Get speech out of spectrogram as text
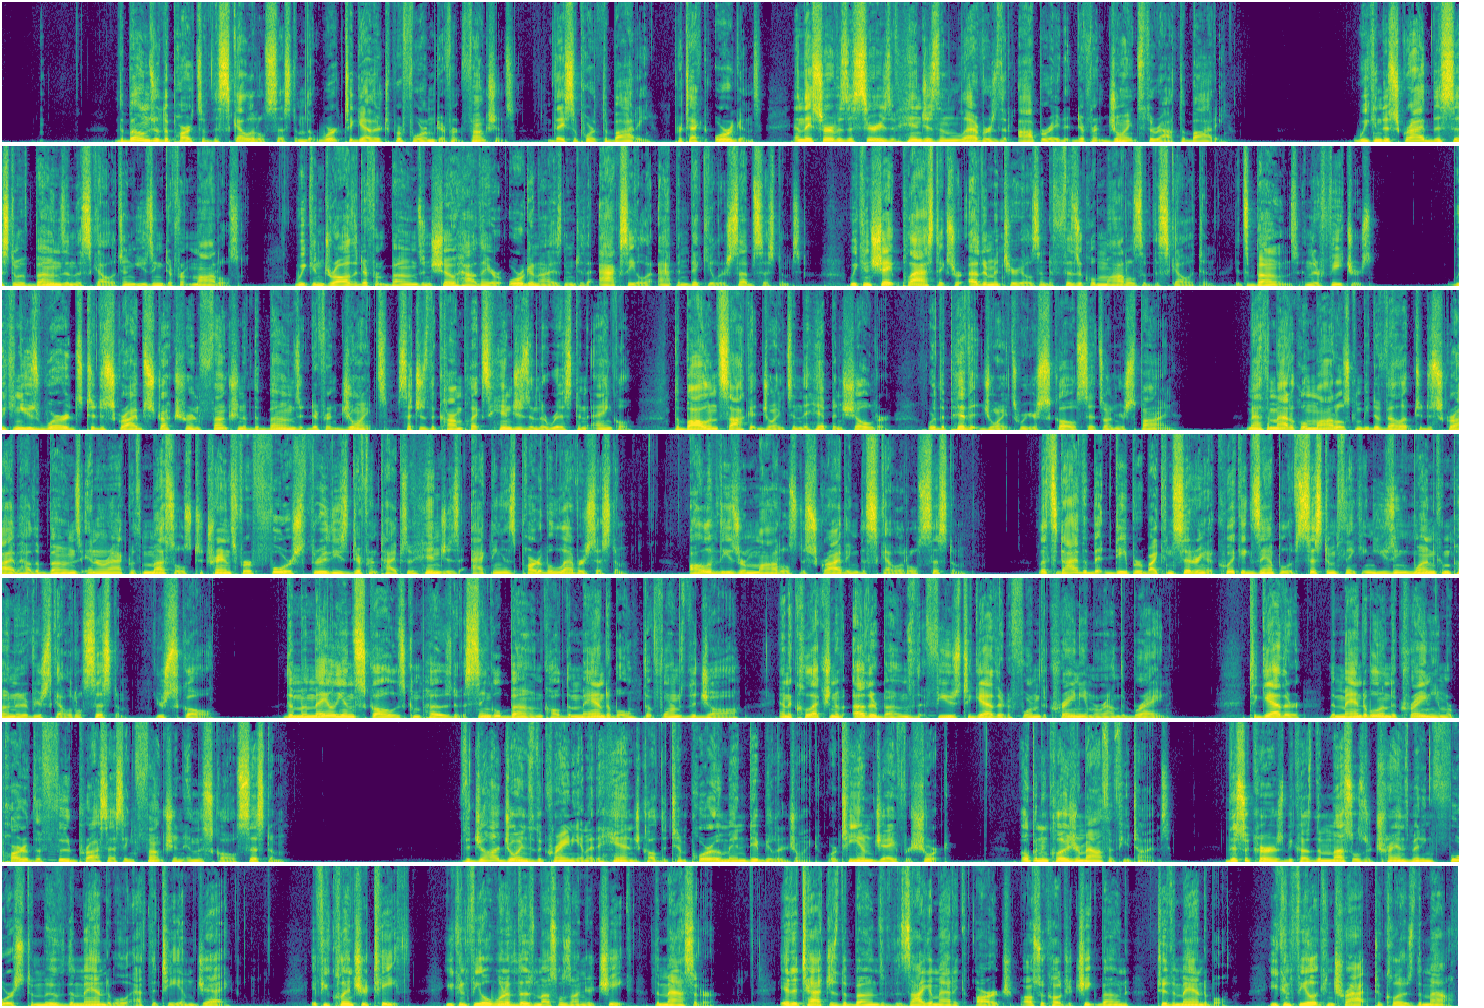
The bones are the parts of the skeletal system that work together to perform different functions. They support the body, protect organs, and they serve as a series of hinges and levers that operate at different joints throughout the body. We can describe this system of bones in the skeleton using different models. We can draw the different bones and show how they are organized into the axial and appendicular subsystems. We can shape plastics or other materials into physical models of the skeleton, its bones, and their features. We can use words to describe structure and function of the bones at different joints, such as the complex hinges in the wrist and ankle, the ball and socket joints in the hip and shoulder, or the pivot joints where your skull sits on your spine. Mathematical models can be developed to describe how the bones interact with muscles to transfer force through these different types of hinges acting as part of a lever system. All of these are models describing the skeletal system. Let's dive a bit deeper by considering a quick example of system thinking using one component of your skeletal system, your skull. The mammalian skull is composed of a single bone called the mandible that forms the jaw, and a collection of other bones that fuse together to form the cranium around the brain. Together, the mandible and the cranium are part of the food processing function in the skull system. The jaw joins the cranium at a hinge called the temporomandibular joint, or TMJ for short. Open and close your mouth a few times. This occurs because the muscles are transmitting force to move the mandible at the TMJ. If you clench your teeth, you can feel one of those muscles on your cheek, the masseter. It attaches the bones of the zygomatic arch, also called your cheekbone, to the mandible, you can feel it contract to close the mouth.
